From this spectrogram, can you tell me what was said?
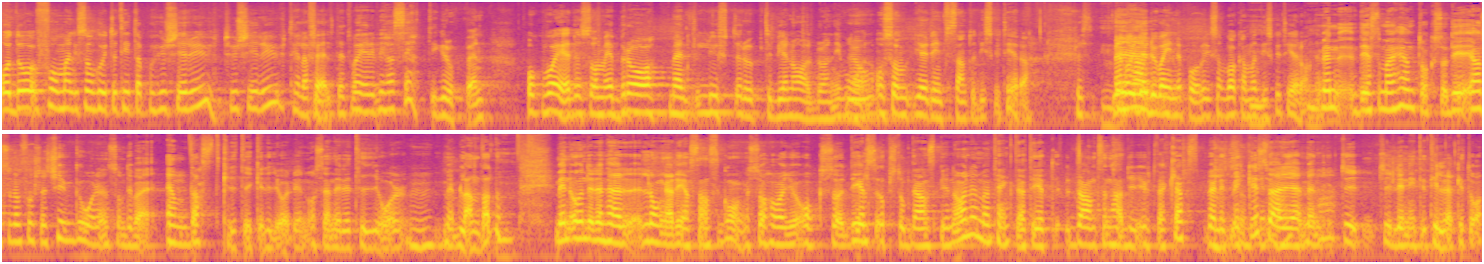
Och då får man liksom gå ut och titta på hur ser det ut? Hur ser det ut hela fältet? Vad är det vi har sett i gruppen? Och vad är det som är bra men lyfter upp till biennalbra nivån Ja. och som gör det intressant att diskutera? Precis. Men Men det du var inne på, liksom, vad kan man diskutera om det? Men det som har hänt också, det är alltså de första 20 åren som det var endast kritiker i juryn och sen är det 10 år med blandad. Men under den här långa resans gång så har ju också, dels uppstod Dansbiennalen, man tänkte att det, dansen hade ju utvecklats väldigt mycket i Sverige, men ty, tydligen inte tillräckligt då.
